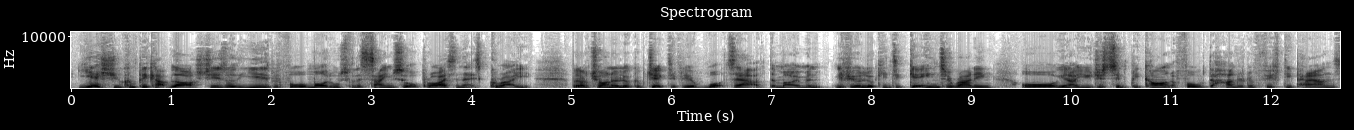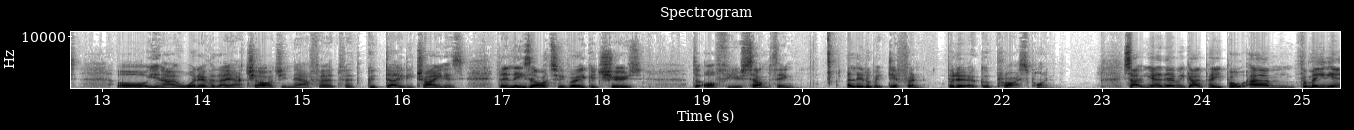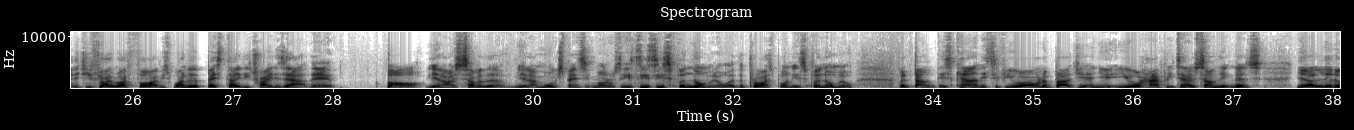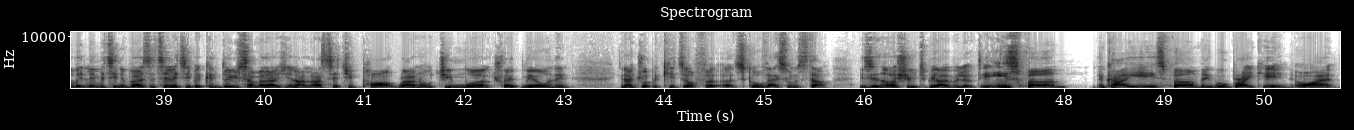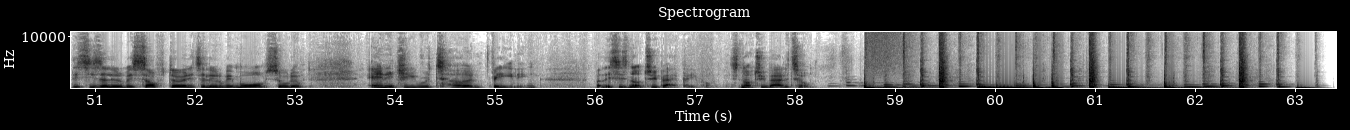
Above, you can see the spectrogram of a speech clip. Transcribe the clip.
Yes you can pick up last year's or the years before models for the same sort of price and that's great but i'm trying to look objectively of what's out at the moment. If you're looking to get into running or you know you just simply can't afford the 150 pounds or you know whatever they are charging now for, for good daily trainers then these are two very good shoes that offer you something a little bit different but at a good price point so yeah, there we go, people. Um, for me, the Energy Float Ride 5 is one of the best daily trainers out there. Bar, you know, some of the you know more expensive models. It is is phenomenal at the price point. It's phenomenal, but don't discount this. If you are on a budget and you, you're happy to have something that's you know a little bit limited in versatility, but can do some of those, you know, like I said, you park run or gym work, treadmill, and then you know drop the kids off at, at school, that sort of stuff. This is not a shoe to be overlooked. It is firm, Okay, it is firm, but it will break in. All right, this is a little bit softer and it's a little bit more sort of energy return feeling. But this is not too bad, people. It's not too bad at all.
